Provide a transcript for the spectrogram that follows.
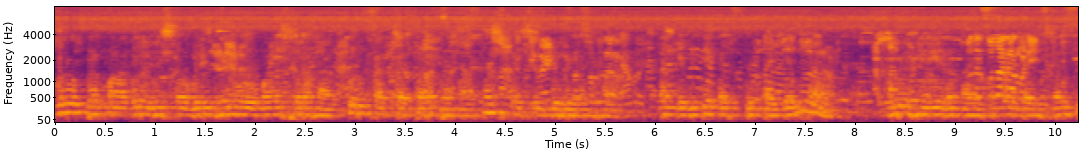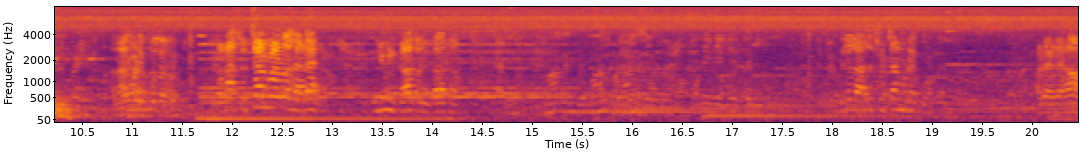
ಗುರು ಬ್ರಹ್ಮ, ಗುರು ವಿಷ್ಣು, ಗುರು ದೇವು ಮಹೇಶ್ವರ, ಗುರು ಸಾಕ್ಷಾತ್ ಪರಬ್ರಹ್ಮ ತಸ್ಮೈ ನಮಗೆ ವಿದ್ಯೆ ಕಲಿಸುತ್ತ ಎಲ್ಲ ಗುರು ಹಿರಿಯರನ್ನ ಸ್ಮರಿಸಿ. ನೀವು ಕಾತ್ರ ನೀವು ಕಾತ ಇಲ್ಲ ಅಲ್ಲಿ ಸ್ವಿಚ್ ಆನ್ ಅಡೆ ಅಡೆ ಹಾ.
